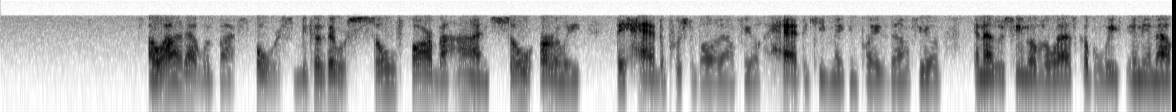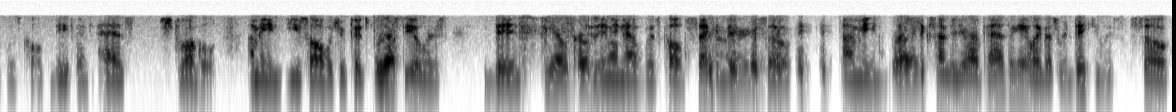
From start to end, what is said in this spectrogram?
a lot of that was by force because they were so far behind so early. They had to push the ball downfield, had to keep making plays downfield. And as we've seen over the last couple of weeks, the Indianapolis Colts defense has struggled. I mean, you saw what your Pittsburgh yeah. Steelers did yeah, with to Indianapolis Colts secondary. so, I mean, right. a 600 yard passing game, like that's ridiculous. So,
